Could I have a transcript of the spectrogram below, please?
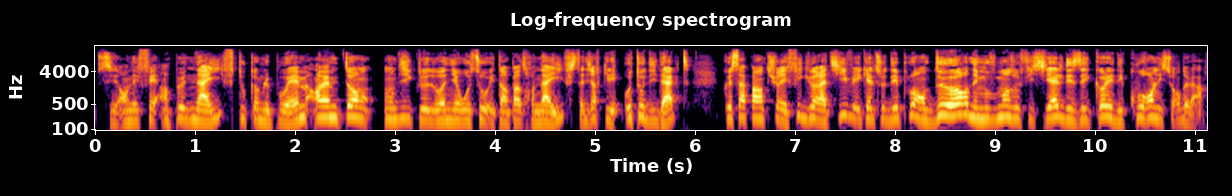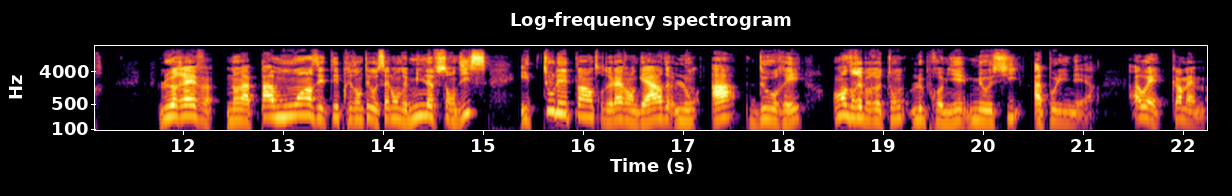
c'est en effet un peu naïf, tout comme le poème. En même temps, on dit que le douanier Rousseau est un peintre naïf, c'est-à-dire qu'il est autodidacte, que sa peinture est figurative et qu'elle se déploie en dehors des mouvements officiels, des écoles et des courants de l'histoire de l'art. Le rêve n'en a pas moins été présenté au salon de 1910 et tous les peintres de l'avant-garde l'ont adoré. André Breton, le premier, mais aussi Apollinaire. Ah ouais, quand même.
